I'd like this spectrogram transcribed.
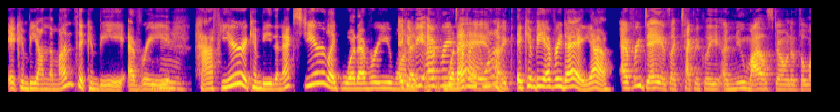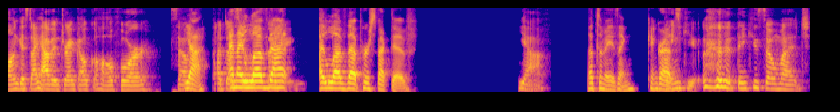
it can be on the month, it can be every mm-hmm. half year, it can be the next year, like whatever you want. It can be every day. Like it can be every day. Yeah. Every day is like technically a new milestone of the longest I haven't drank alcohol for. So yeah. and I love exciting. that I love that perspective. Yeah. That's amazing. Congrats. Thank you. Thank you so much.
